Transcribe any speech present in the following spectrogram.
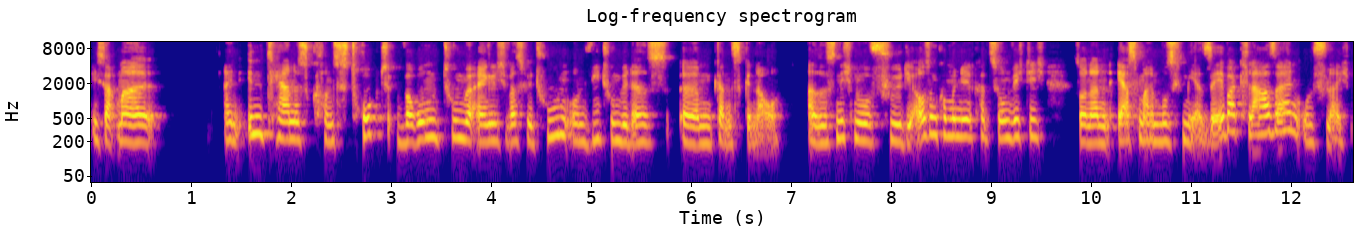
ich sag mal, ein internes Konstrukt, warum tun wir eigentlich, was wir tun und wie tun wir das ähm, ganz genau. Also es ist nicht nur für die Außenkommunikation wichtig, sondern erstmal muss ich mir selber klar sein und vielleicht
